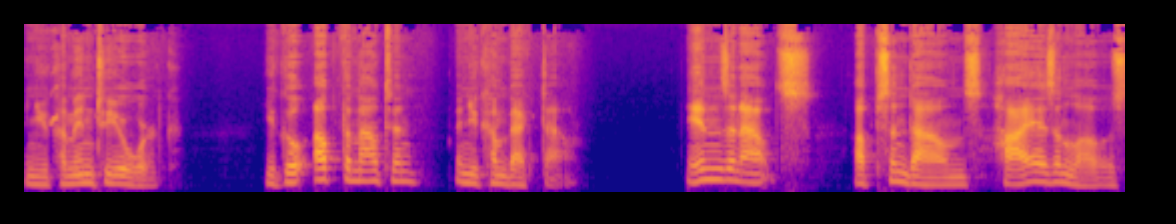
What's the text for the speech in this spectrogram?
and you come into your work. You go up the mountain and you come back down. Ins and outs, ups and downs, highs and lows,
